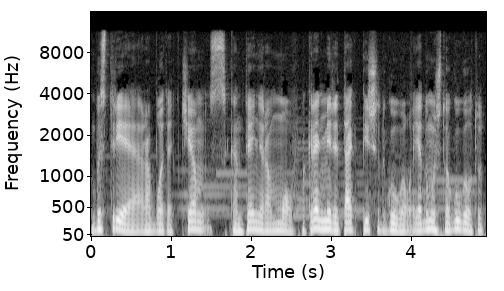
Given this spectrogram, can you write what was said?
быстрее работать, чем с контейнером MOV. По крайней мере, так пишет Google. Я думаю, что Google тут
